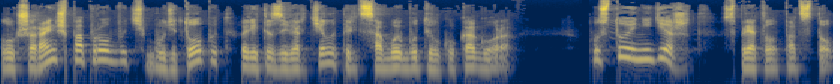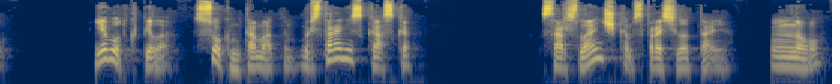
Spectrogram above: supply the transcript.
Лучше раньше попробовать, будет опыт. Рита завертела перед собой бутылку Кагора. Пустое не держит, спрятала под стол. Я водку пила, с соком томатным, в ресторане «Сказка». «С Арсланчиком?» – спросила Таня. «Ну?»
